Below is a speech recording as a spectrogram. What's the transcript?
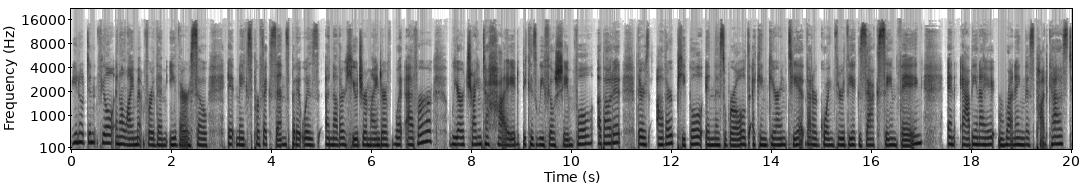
you know, didn't feel in alignment for them either. So it makes perfect sense. But it was another huge reminder of whatever we are trying to hide because we feel shameful about it. There's other people in this world, I can guarantee it, that are going through the exact same thing. And Abby and I running this podcast,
